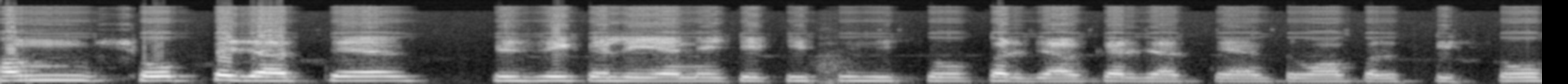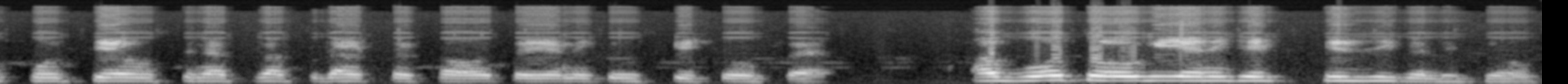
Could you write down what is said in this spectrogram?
हम शॉप पे जाते हैं फिजिकली यानी कि किसी भी शॉप पर जाकर जाते हैं तो वहाँ पर उसकी शॉप होती है, उसने अपना प्रोडक्ट रखा होता है, यानी कि उसकी शॉप है। अब वो तो होगी यानी कि फिजिकली शॉप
